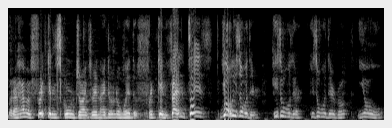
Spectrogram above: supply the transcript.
But I have a freaking screwdriver and I don't know where the freaking vent is. Yo, he's over there. He's over there. He's over there, bro. Yo.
